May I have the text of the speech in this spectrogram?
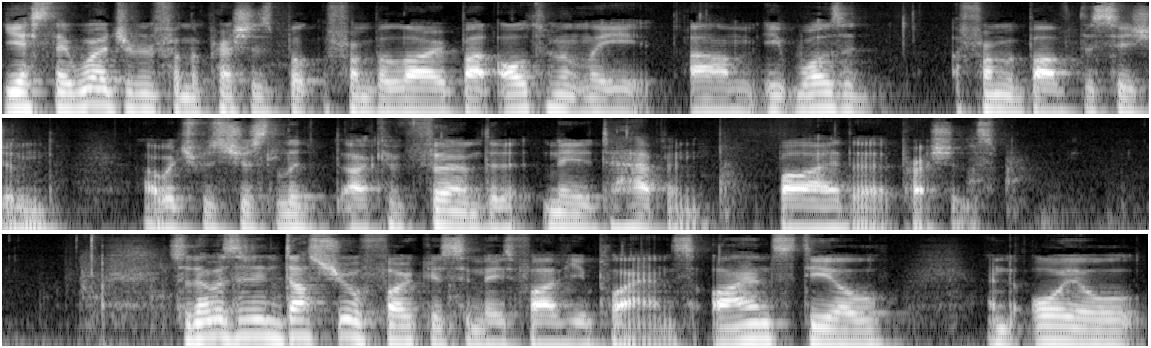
yes, they were driven from the pressures from below, but ultimately um, it was a, from above decision, uh, which was just uh, confirmed that it needed to happen by the pressures. So there was an industrial focus in these five year plans. Iron, steel, and oil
